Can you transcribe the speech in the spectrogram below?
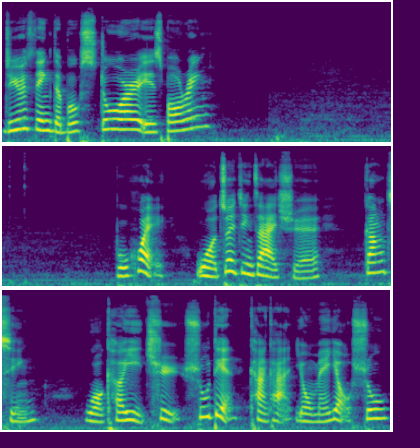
Do you think the bookstore is boring? 不会，我最近在学钢琴，我可以去书店看看有没有书。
